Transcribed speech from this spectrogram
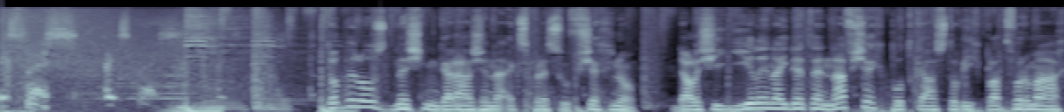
Express. Express. To bylo z dnešní garáže na Expressu všechno. Další díly najdete na všech podcastových platformách.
